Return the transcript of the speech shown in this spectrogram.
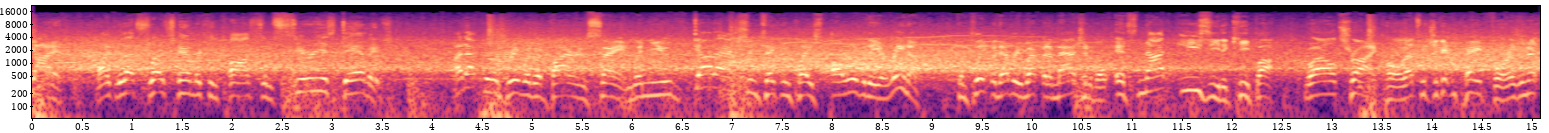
Got it. Michael, that sledgehammer can cause some serious damage. I'd have to agree with what Byron's saying. When you've got action taking place all over the arena, complete with every weapon imaginable, it's not easy to keep up. Well, try, Cole. That's what you're getting paid for, isn't it?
